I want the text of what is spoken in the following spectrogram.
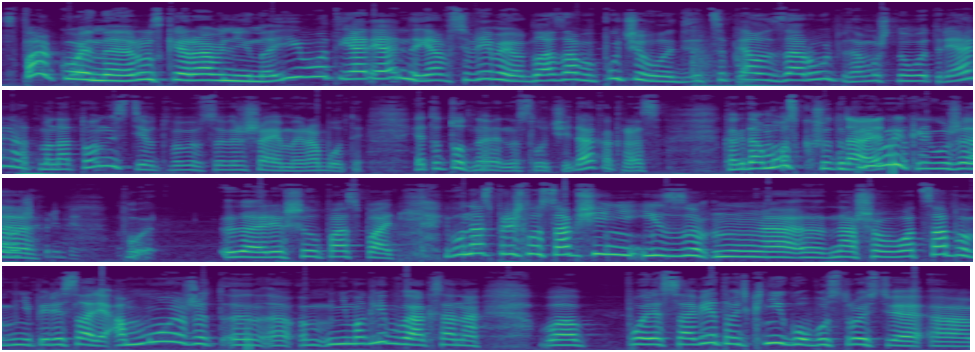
спокойная русская равнина. И вот я реально, я все время глаза выпучивала, цеплялась за руль, потому что, ну, вот реально от монотонности вот совершаемой работы. Это тот, наверное, случай, да, как раз, когда мозг что-то да, привык и уже да, решил поспать. И у нас пришло сообщение из э, нашего WhatsApp, мне переслали. А может, э, э, не могли бы вы, Оксана, посоветовать книгу об устройстве э,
